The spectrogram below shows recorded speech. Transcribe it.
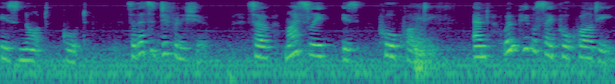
is not good. So, that's a different issue. So, my sleep is poor quality. And when people say poor quality,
